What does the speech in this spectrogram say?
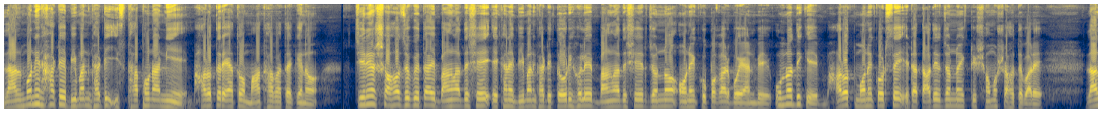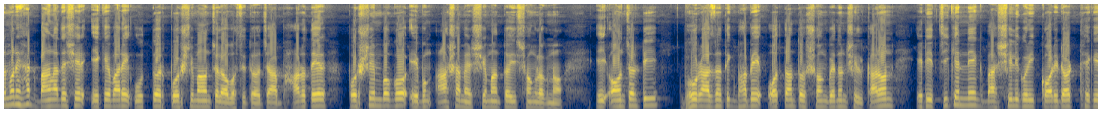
লালমনিরহাটে বিমানঘাঁটি স্থাপনা নিয়ে ভারতের এত মাথা ব্যথা কেন? চীনের সহযোগিতায় বাংলাদেশে এখানে বিমান বিমানঘাঁটি তৈরি হলে বাংলাদেশের জন্য অনেক উপকার বয়ে আনবে। অন্যদিকে, ভারত মনে করছে এটা তাদের জন্য একটি সমস্যা হতে পারে। লালমনিরহাট বাংলাদেশের একেবারে উত্তর পশ্চিমাঞ্চলে অবস্থিত, যা ভারতের পশ্চিমবঙ্গ এবং আসামের সীমান্তই সংলগ্ন। এই অঞ্চলটি ভূ রাজনৈতিকভাবে অত্যন্ত সংবেদনশীল, কারণ এটি চিকেন নেক বা শিলিগুড়ি করিডর থেকে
